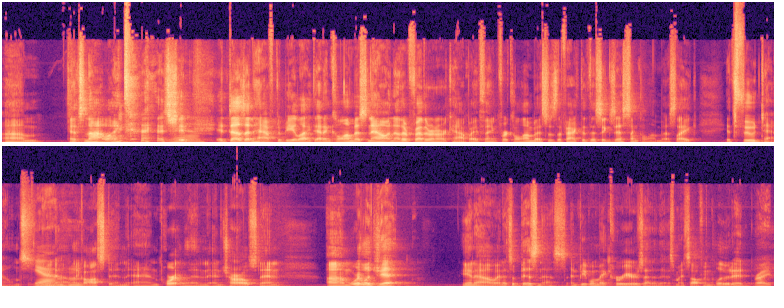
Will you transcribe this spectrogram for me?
um, it's not like that. It, should, Yeah. it doesn't have to be like that. In Columbus now, another feather in our cap, I think, for Columbus is the fact that this exists in Columbus. Like it's food towns. Yeah. You know, like Austin and Portland and Charleston. Um, we're legit you know, and it's a business and people make careers out of this, myself included. Right.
